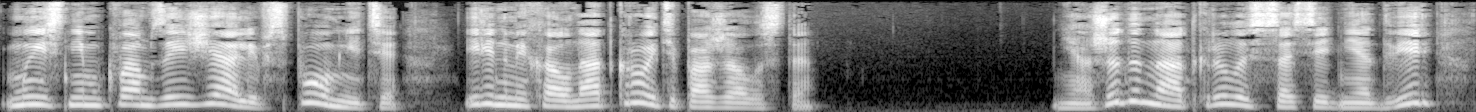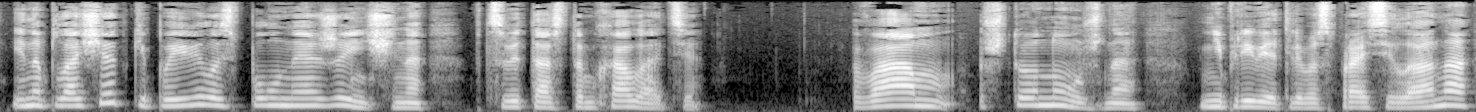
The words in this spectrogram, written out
Мы с ним к вам заезжали, вспомните. Ирина Михайловна, откройте, пожалуйста». Неожиданно открылась соседняя дверь, и на площадке появилась полная женщина в цветастом халате. «Вам что нужно?» — неприветливо спросила она,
